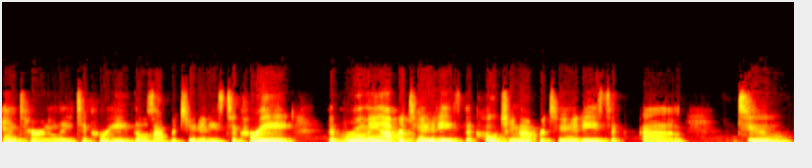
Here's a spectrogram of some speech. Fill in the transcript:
internally to create those opportunities, to create the grooming opportunities, the coaching opportunities, to um, to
